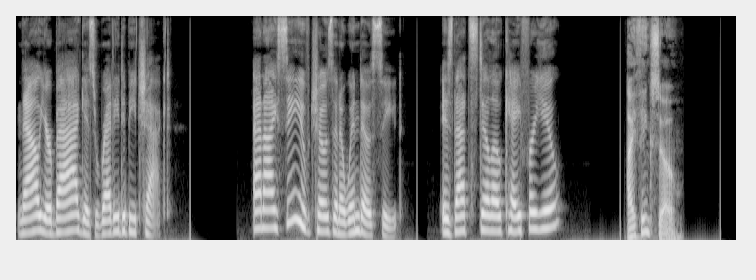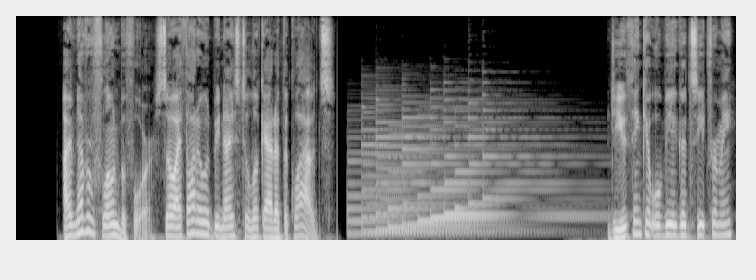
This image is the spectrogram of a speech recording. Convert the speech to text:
Now your bag is ready to be checked. And I see you've chosen a window seat. Is that still okay for you? I think so. I've never flown before, so I thought it would be nice to look out at the clouds. Do you think it will be a good seat for me?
